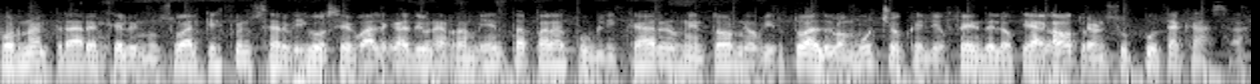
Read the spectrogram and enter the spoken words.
por no entrar en que lo inusual que es que un ser vivo se valga de una herramienta para publicar en un entorno virtual lo mucho que le ofende lo que haga otro en su puta casa.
